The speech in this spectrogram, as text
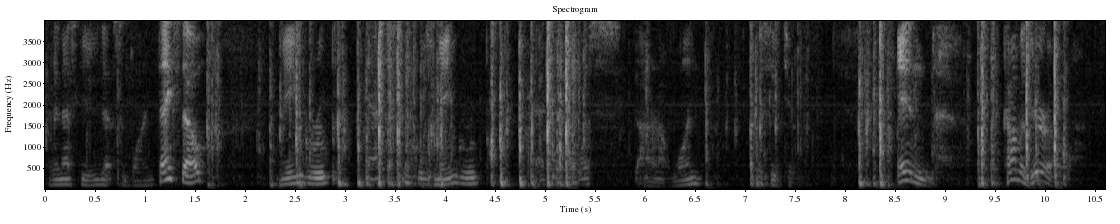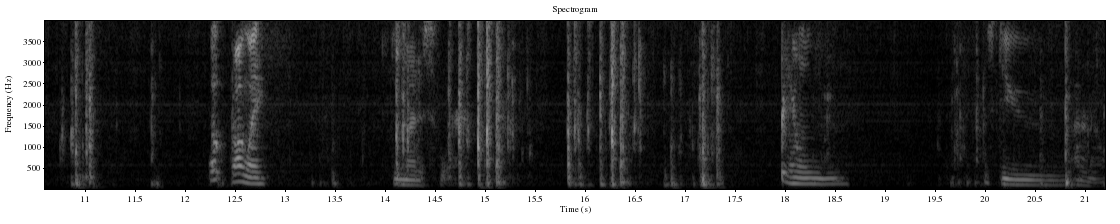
I didn't ask you to do that, Sublime. Thanks, though. Main group x equals main group x plus, I don't know, 1. Let's see, 2. End, comma 0. Oh, wrong way. Let's do minus 4. Let's do, I don't know,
